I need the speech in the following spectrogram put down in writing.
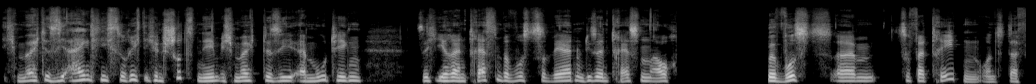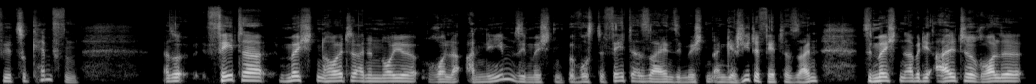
Ich möchte sie eigentlich nicht so richtig in Schutz nehmen. Ich möchte sie ermutigen, sich ihrer Interessen bewusst zu werden und diese Interessen auch bewusst ähm, zu vertreten und dafür zu kämpfen. Also Väter möchten heute eine neue Rolle annehmen. Sie möchten bewusste Väter sein. Sie möchten engagierte Väter sein. Sie möchten aber die alte Rolle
